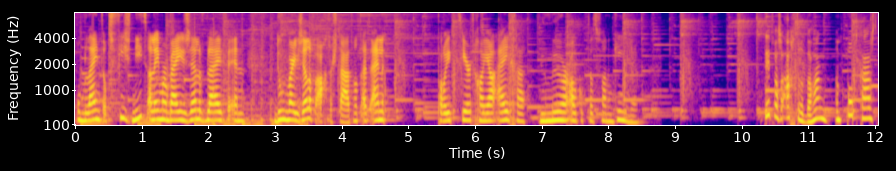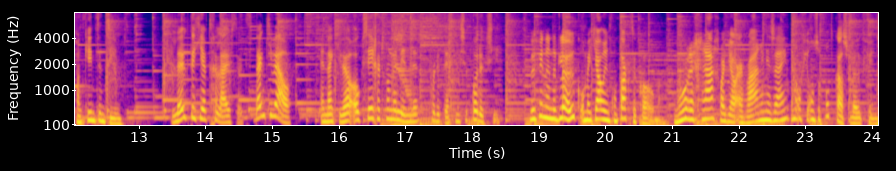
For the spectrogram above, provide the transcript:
omlijnd advies niet. Alleen maar bij jezelf blijven en doen waar je zelf achter staat. Want uiteindelijk projecteert gewoon jouw eigen humeur ook op dat van een kindje. Dit was Achter het Behang, een podcast van Kind en Team. Leuk dat je hebt geluisterd. Dankjewel. En dankjewel ook Segert van der Linden voor de technische productie. We vinden het leuk om met jou in contact te komen. We horen graag wat jouw ervaringen zijn en of je onze podcast leuk vindt.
